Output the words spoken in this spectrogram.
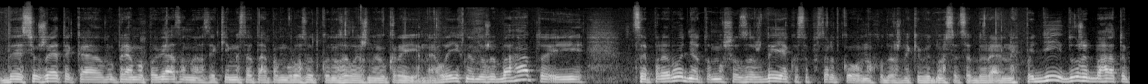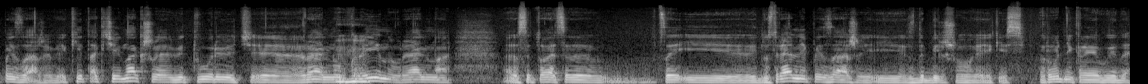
де сюжетика ну, прямо пов'язана з якимись етапами розвитку незалежної України. Але їх не дуже багато і. Це природньо, тому що завжди якось опосередковано художники відносяться до реальних подій. Дуже багато пейзажів, які так чи інакше відтворюють е, реальну Україну, реальна е, ситуація. Це і індустріальні пейзажі, і здебільшого якісь природні краєвиди.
